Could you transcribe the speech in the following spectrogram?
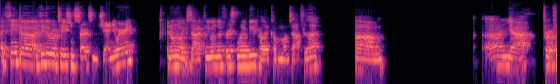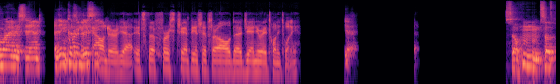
I think uh, I think the rotation starts in January. I don't know exactly when the first one will be. Probably a couple months after that. Um, uh, yeah, from, from what I understand, I think because this the calendar, yeah, it's the first championships are all uh, January 2020. Yeah. So, hmm, so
